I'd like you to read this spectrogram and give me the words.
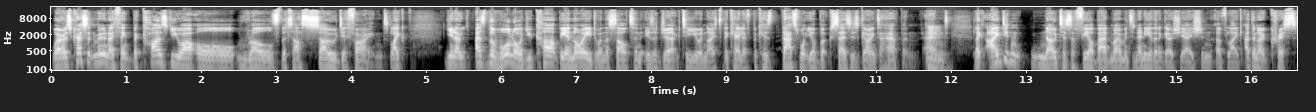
Whereas Crescent Moon, I think, because you are all roles that are so defined, like, you know, as the warlord, you can't be annoyed when the Sultan is a jerk to you and nice to the Caliph because that's what your book says is going to happen. Hmm. And like, I didn't notice a feel bad moment in any of the negotiation of like, I don't know, Chris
